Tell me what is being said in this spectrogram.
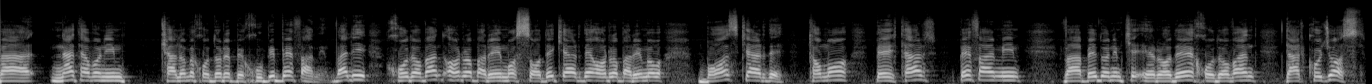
و نتوانیم کلام خدا رو به خوبی بفهمیم. ولی خداوند آن را برای ما ساده کرده آن را برای ما باز کرده تا ما بهتر بفهمیم و بدانیم که اراده خداوند در کجاست.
